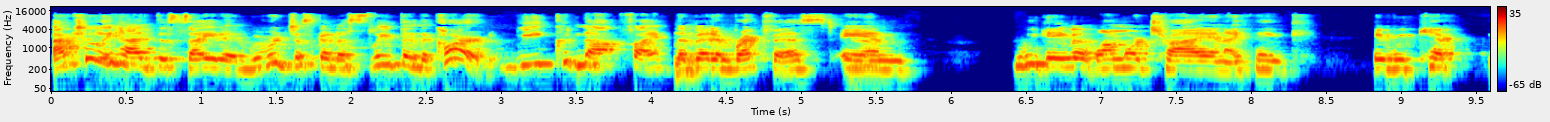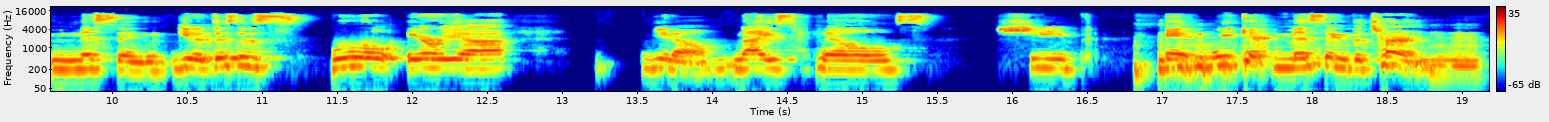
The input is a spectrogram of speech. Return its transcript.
actually had decided we were just going to sleep in the car. We could not find the bed and breakfast, and yeah. we gave it one more try. And I think we kept missing, you know, this is rural area, you know, nice hills, sheep, and we kept missing the turn. Mm-hmm.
